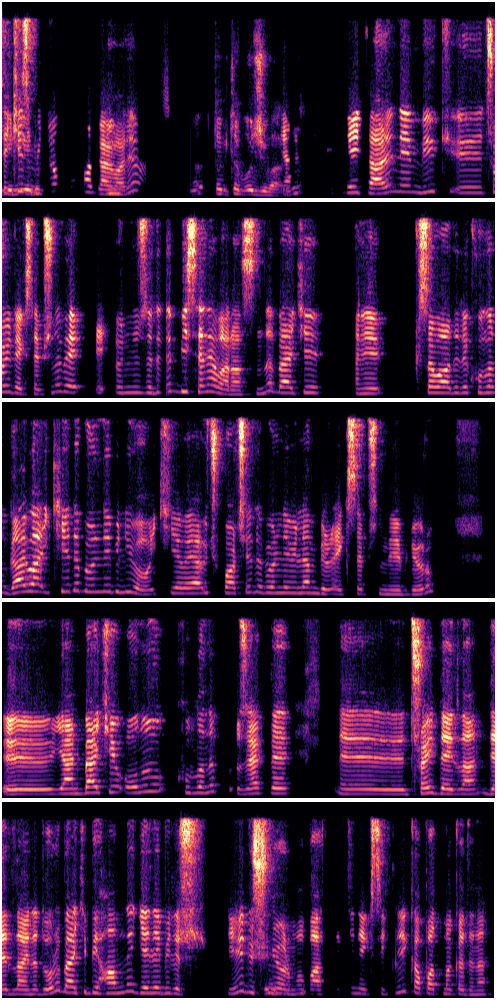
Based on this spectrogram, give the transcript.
27. milyon dolar galiba değil mi? Tabii tabii o civarında. Yani, NBA tarihinin en büyük e, trade exception'ı ve e, önünüzde de bir sene var aslında. Belki hani kısa vadede kullan galiba ikiye de bölünebiliyor. ikiye veya üç parçaya da bölünebilen bir exception diyebiliyorum. E, yani belki onu kullanıp özellikle e, trade deadline, deadline'a doğru belki bir hamle gelebilir diye düşünüyorum o bahsettiğin eksikliği kapatmak adına.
